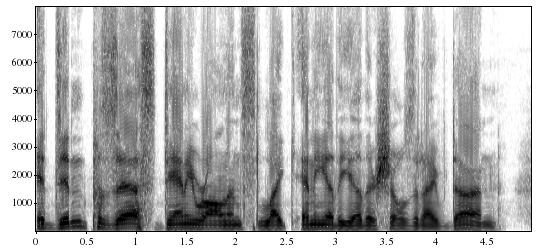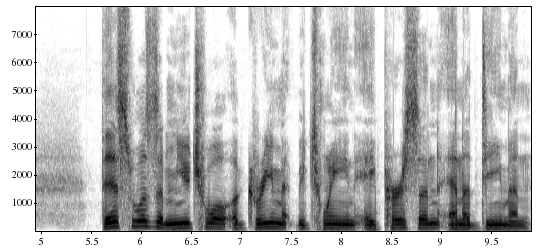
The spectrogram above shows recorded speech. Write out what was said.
it didn't possess Danny Rollins like any of the other shows that I've done. This was a mutual agreement between a person and a demon.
